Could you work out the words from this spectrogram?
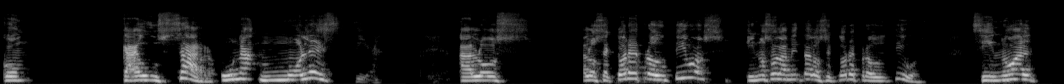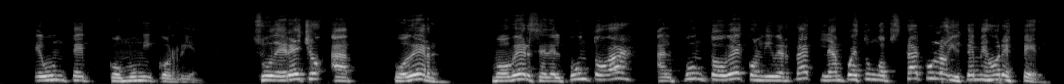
con causar una molestia a los a los sectores productivos y no solamente a los sectores productivos, sino al un común y corriente. Su derecho a poder moverse del punto A al punto B con libertad, le han puesto un obstáculo y usted mejor espere.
